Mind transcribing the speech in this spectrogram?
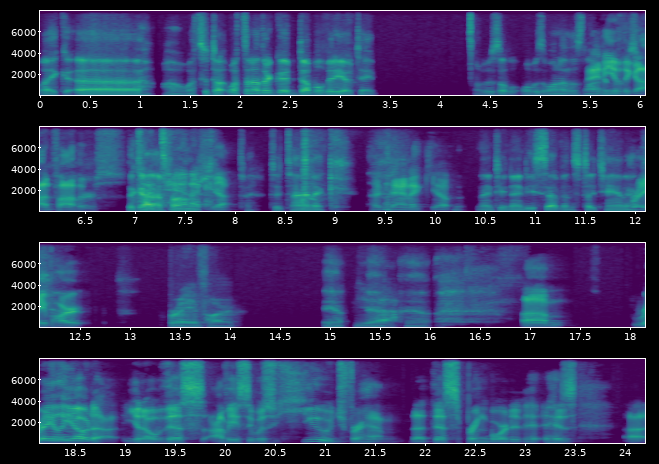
like, uh, oh, what's a, what's another good double videotape? What was a, what was one of those? longer Any of the? Godfathers, The Godfather. Titanic. yeah, Ti- Titanic, Titanic, yep, 1997's Titanic. Braveheart. Braveheart. Yeah, Yeah. yeah. Um, Ray Liotta, you know, this obviously was huge for him. That this springboarded his uh,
